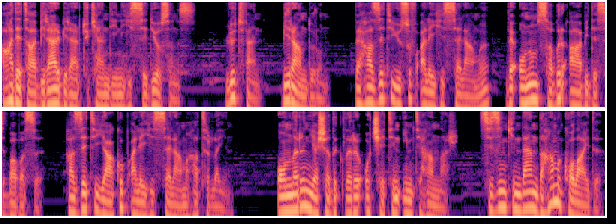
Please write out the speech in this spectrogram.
adeta birer birer tükendiğini hissediyorsanız, lütfen bir an durun ve Hz. Yusuf aleyhisselamı ve onun sabır abidesi babası, Hz. Yakup aleyhisselamı hatırlayın. Onların yaşadıkları o çetin imtihanlar, sizinkinden daha mı kolaydı?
